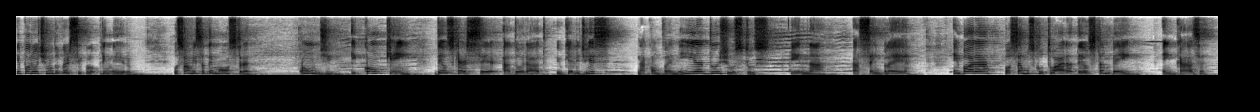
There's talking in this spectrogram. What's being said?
E por último, do versículo 1, o salmista demonstra onde e com quem Deus quer ser adorado. E o que ele diz? Na companhia dos justos e na assembleia. Embora possamos cultuar a Deus também em casa,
